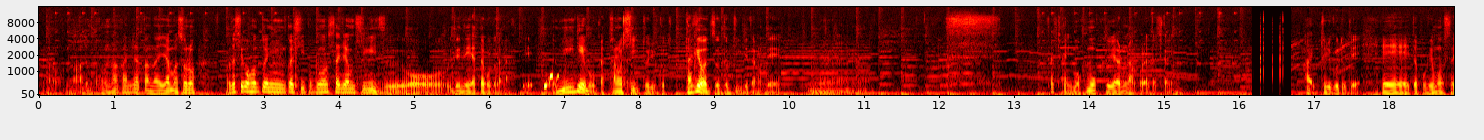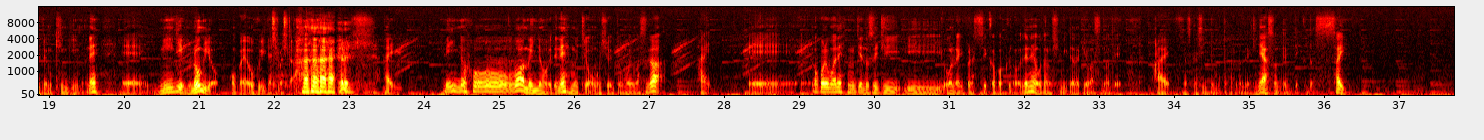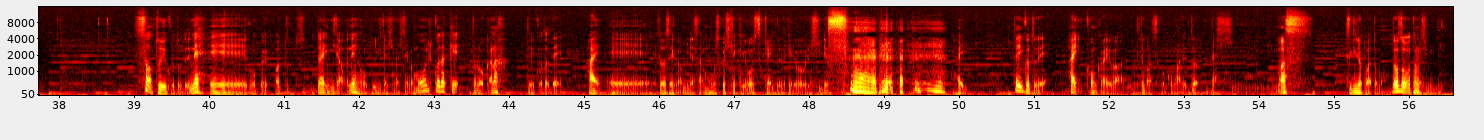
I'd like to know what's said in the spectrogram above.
なるほどな、でもこんな感じだったんだ。いや、まあその、私が本当に昔ポケモンスタジアムシリーズを全然やったことがなくて、ミニゲームが楽しいということだけはずっと聞いてたので、うん。確かに黙々とやるな、これは確かに。はい、ということで、えーと、ポケモンスタジアム金銀のね、えーミニゲームのみを今回お送りいたしました。はい。メインの方はメインの方でね、もちろん面白いと思いますが、はい。えーまあ、これもね、Nintendo Switch オンラインプラス追加パックの方でね、お楽しみいただけますので、はい。懐かしいと思った方はぜひね、遊んでみてください。さあ、ということでね、えー今回パート2第2弾をね、お送りいたしましたが、もう1個だけ撮ろうかな、ということで、はい、えー、そのせいか皆さんもう少しだけお付き合いいただければ嬉しいです。はい。ということで、はい、今回はひとまずここまでといたします。次のパートもどうぞお楽しみに。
